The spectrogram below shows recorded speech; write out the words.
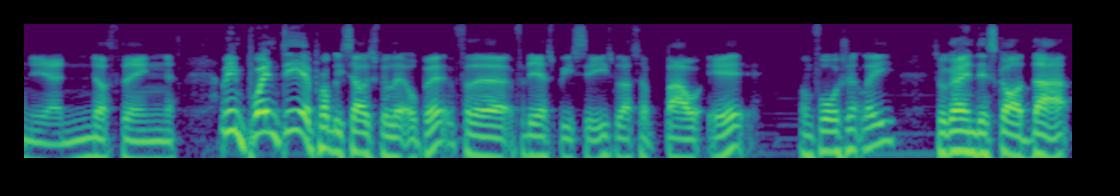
Yeah, nothing. I mean, Buendia probably sells for a little bit for the for the SBCs, but that's about it, unfortunately. So we'll go ahead and discard that.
